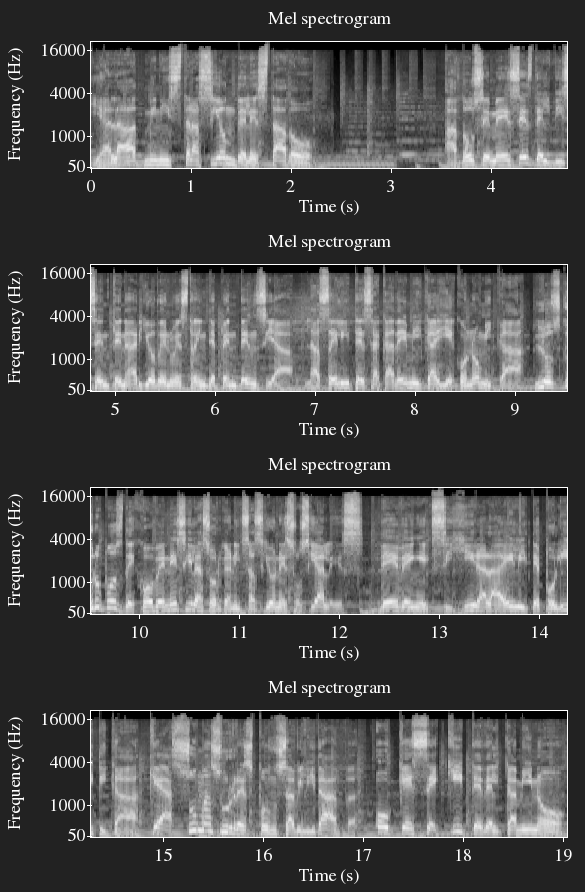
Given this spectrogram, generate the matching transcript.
y a la administración del Estado. A 12 meses del bicentenario de nuestra independencia, las élites académica y económica, los grupos de jóvenes y las organizaciones sociales deben exigir a la élite política que asuma su responsabilidad o que se quite del camino.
